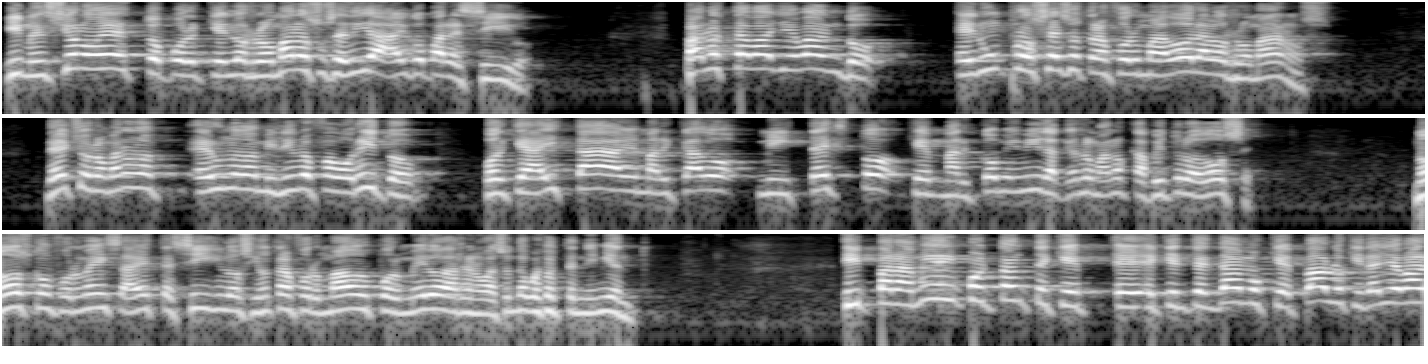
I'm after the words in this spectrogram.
Y menciono esto porque en los romanos sucedía algo parecido. Pablo estaba llevando en un proceso transformador a los romanos. De hecho, Romanos es uno de mis libros favoritos porque ahí está enmarcado mi texto que marcó mi vida, que es Romanos capítulo 12. No os conforméis a este siglo, sino transformados por medio de la renovación de vuestro entendimiento. Y para mí es importante que, eh, que entendamos que Pablo quería llevar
